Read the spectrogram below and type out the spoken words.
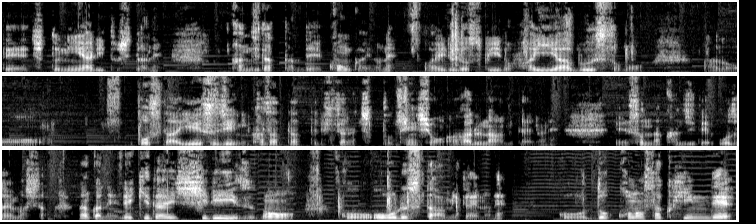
て、ちょっとニヤリとしたね、感じだったんで、今回のね、ワイルドスピードファイヤーブーストも、あのー、ポスター USJ に飾ってあったりしたらちょっとテンション上がるな、みたいなね、えー、そんな感じでございました。なんかね、歴代シリーズの、こう、オールスターみたいなね、こう、ど、この作品で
